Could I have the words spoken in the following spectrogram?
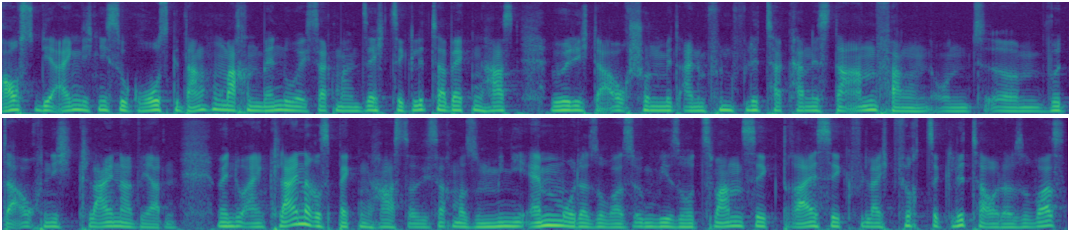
brauchst du dir eigentlich nicht so groß Gedanken machen. Wenn du, ich sag mal, ein 60-Liter-Becken hast, würde ich da auch schon mit einem 5-Liter-Kanister anfangen und ähm, wird da auch nicht kleiner werden. Wenn du ein kleineres Becken hast, also ich sag mal so ein Mini-M oder sowas, irgendwie so 20, 30, vielleicht 40 Liter oder sowas,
